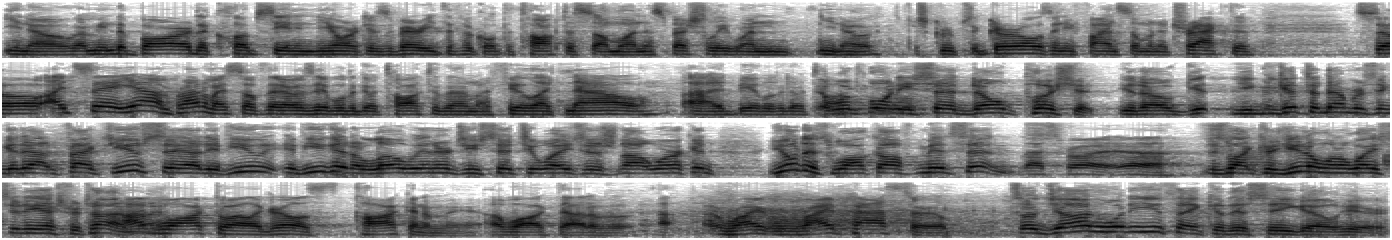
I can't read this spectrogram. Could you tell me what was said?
You know, I mean, the bar, the club scene in New York is very difficult to talk to someone, especially when, you know, there's groups of girls and you find someone attractive. So I'd say, yeah, I'm proud of myself that I was able to go talk to them. I feel like now I'd be able to go talk At one to point he said, "Don't push it. You know, get you get the numbers and get out." In fact, you said if you if you get a low energy situation that's not working, you'll just walk off mid sentence. That's right, yeah. Just like because you don't want to waste any extra time. I've right? walked while a girl girl's talking to me. I walked out of it, uh, right, right past her. So, John, what do you think of this ego here?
